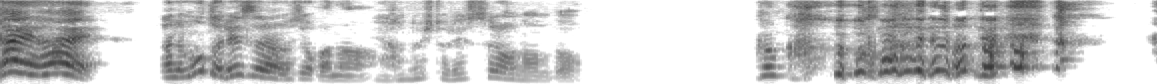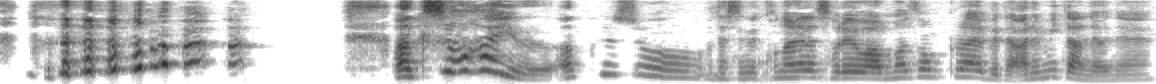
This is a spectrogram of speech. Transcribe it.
はいはい。あの、元レスラーの人かなあの人レスラーなんだ。なんか、運んでるのって。アクション俳優？アクション。私ね、この間それを Amazon プライムであれ見たんだよね。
